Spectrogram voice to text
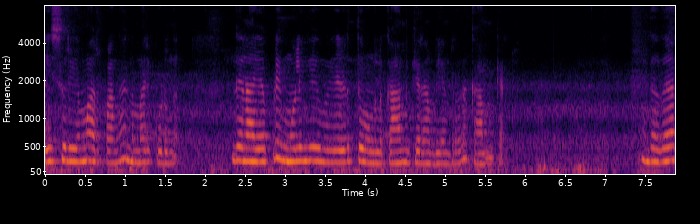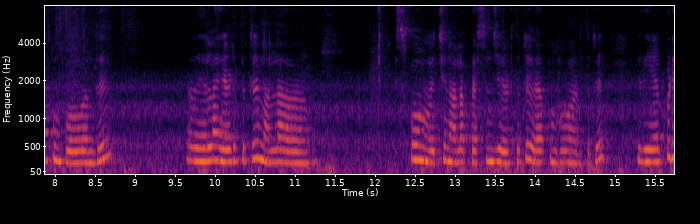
ஐஸ்வர்யமாக இருப்பாங்க. இந்த மாதிரி கொடுங்க. இது நான் எப்படி முழுங்கி எடுத்து உங்களுக்கு காமிக்கிறேன் அப்படின்றத காமிக்கிறேன். இந்த வேப்பம்பூ வந்து அதெல்லாம் எடுத்துகிட்டு நல்லா ஸ்பூன் வச்சு நல்லா பிசைஞ்சு எடுத்துகிட்டு வேப்பம்பூவும் எடுத்துகிட்டு இது எப்படி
